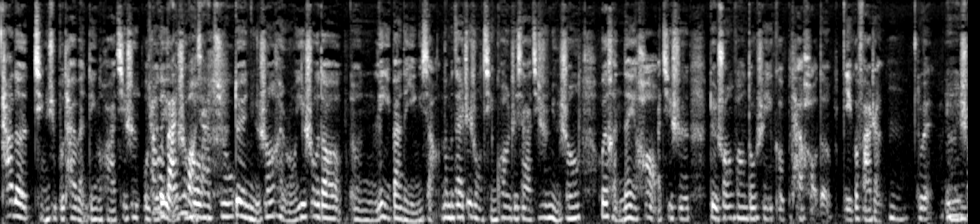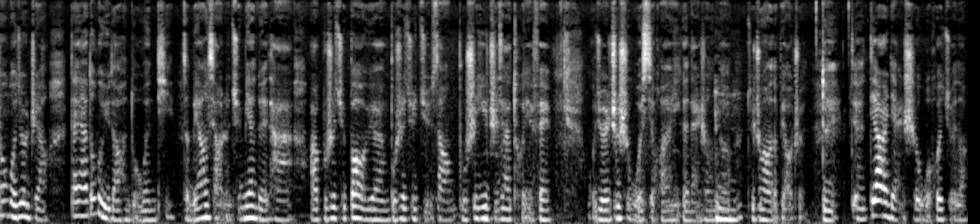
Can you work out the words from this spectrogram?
他的情绪不太稳定的话，其实我觉得有的时候往下揪。对女生很容易受到嗯另一半的影响。那么在这种情况之下，其实女生会很内耗，其实对双方都是一个不太好的一个发展。嗯，对，因为嗯生活就是这样，大家都会遇到很多问题，怎么样想着去面对它，而不是去抱怨，不是去沮丧，不是一直在颓废。我觉得这是我喜欢一个男生的嗯最重要的标准。对，对，第二点是我会觉得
